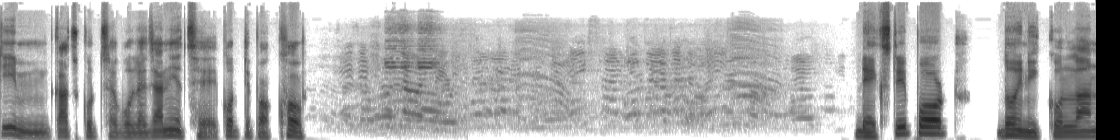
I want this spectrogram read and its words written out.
টিম কাজ করছে বলে জানিয়েছে কর্তৃপক্ষ। ডেস্ক রিপোর্ট দৈনিক কল্যাণ।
